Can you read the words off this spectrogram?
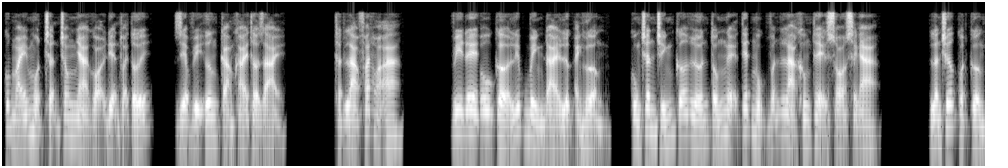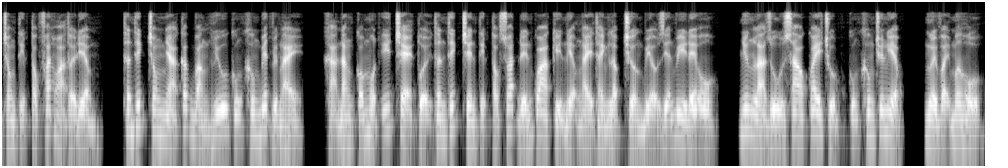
Cúp máy một trận trong nhà gọi điện thoại tới, diệp vị ương cảm khái thở dài. Thật là phát hỏa a. Video clip bình đài lực ảnh hưởng, cùng chân chính cỡ lớn tống nghệ tiết mục vẫn là không thể so sánh a. Lần trước quật cường trong tiktok phát hỏa thời điểm, thân thích trong nhà các bằng hữu cũng không biết việc này, khả năng có một ít trẻ tuổi thân thích trên tiktok soát đến qua kỷ niệm ngày thành lập trường biểu diễn video, nhưng là dù sao quay chụp cũng không chuyên nghiệp, người vậy mơ hồ,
